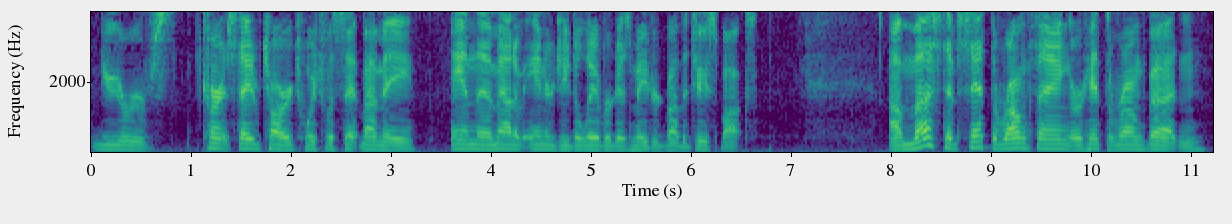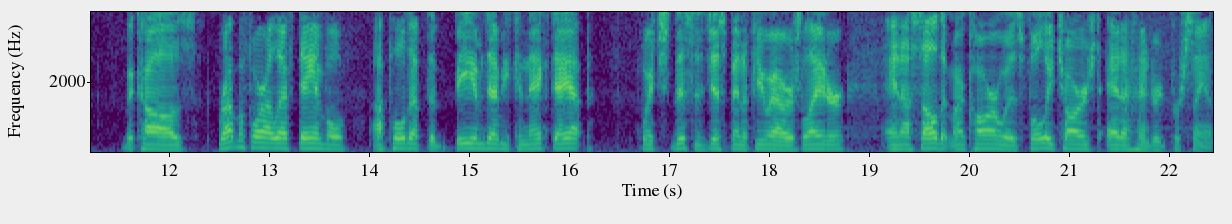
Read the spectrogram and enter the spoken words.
your current state of charge, which was set by me, and the amount of energy delivered as metered by the juice box. I must have set the wrong thing or hit the wrong button because right before I left Danville, I pulled up the BMW Connect app which this has just been a few hours later, and I saw that my car was fully charged at 100%.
